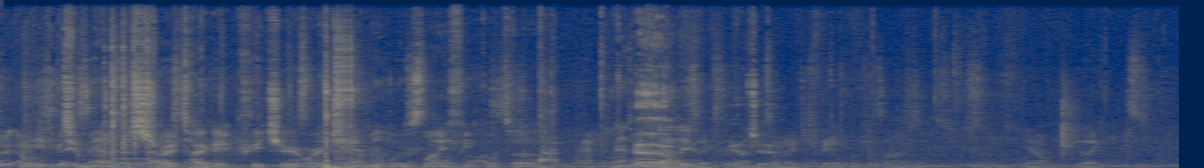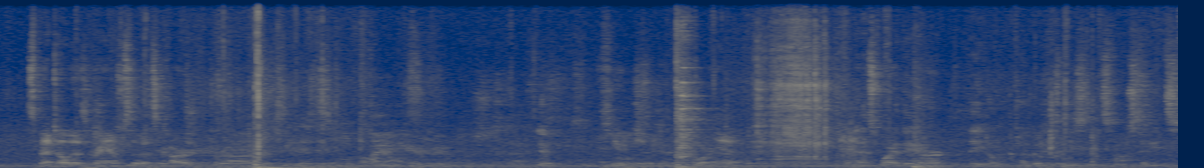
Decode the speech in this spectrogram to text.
Two mana, destroy target creature or enchantment, lose life equal to mana Oh. value. Six, Gotcha. somebody just fatal pushes on. You know, you like spent all this ramp, so it's card draw. Yep. Huge. Yeah. And that's why they are, they don't do business in some states.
